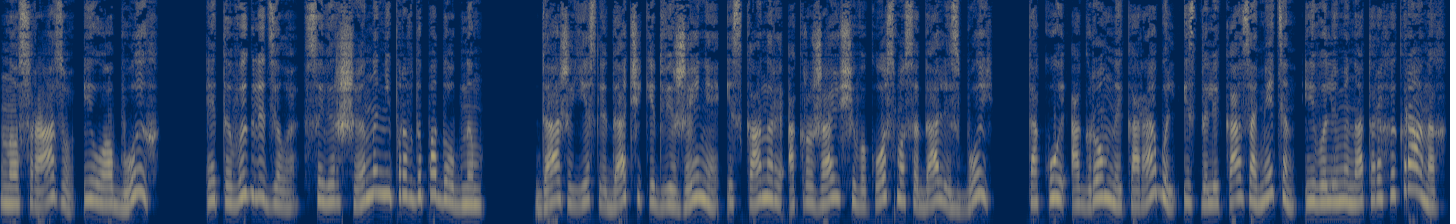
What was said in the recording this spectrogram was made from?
Но сразу и у обоих это выглядело совершенно неправдоподобным. Даже если датчики движения и сканеры окружающего космоса дали сбой, такой огромный корабль издалека заметен и в иллюминаторах-экранах.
